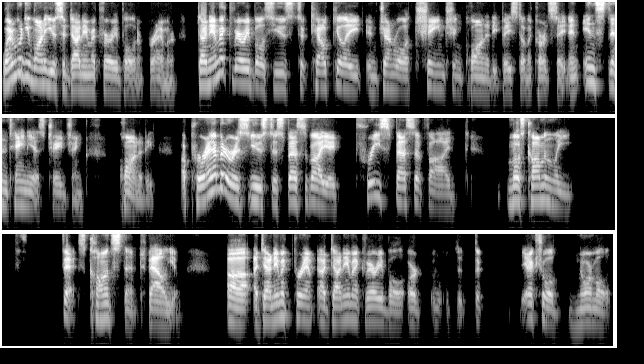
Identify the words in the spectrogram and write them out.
when would you want to use a dynamic variable in a parameter? Dynamic variable is used to calculate, in general, a change in quantity based on the current state, an instantaneous changing quantity. A parameter is used to specify a pre-specified, most commonly fixed, constant value. Uh, a dynamic param a dynamic variable, or the, the, actual normal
